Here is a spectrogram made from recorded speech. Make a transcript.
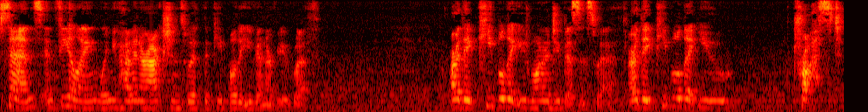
sense and feeling when you have interactions with the people that you've interviewed with? Are they people that you'd want to do business with? Are they people that you trust,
